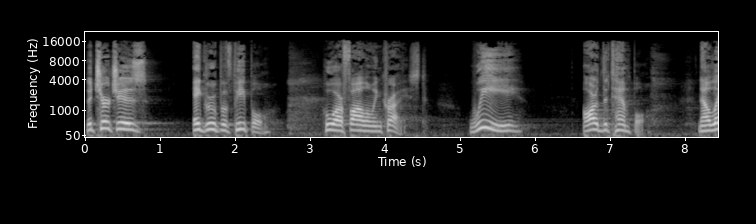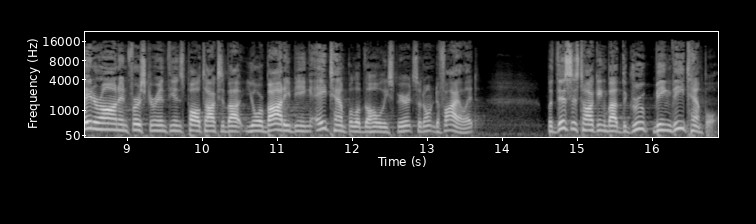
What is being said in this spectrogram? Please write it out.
The church is a group of people who are following Christ. We are the temple. Now, later on in 1 Corinthians, Paul talks about your body being a temple of the Holy Spirit, so don't defile it. But this is talking about the group being the temple.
